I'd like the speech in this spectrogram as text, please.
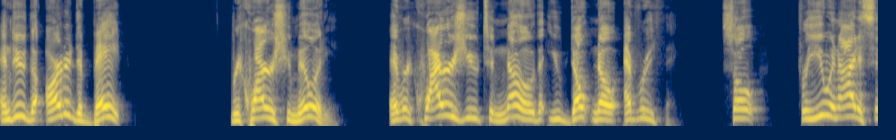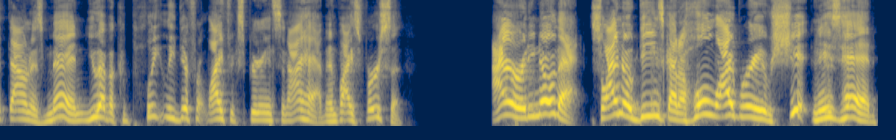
And, dude, the art of debate requires humility. It requires you to know that you don't know everything. So, for you and I to sit down as men, you have a completely different life experience than I have, and vice versa. I already know that. So, I know Dean's got a whole library of shit in his head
